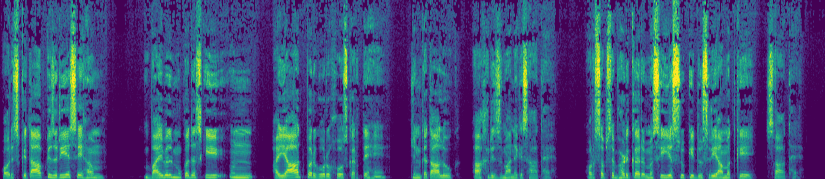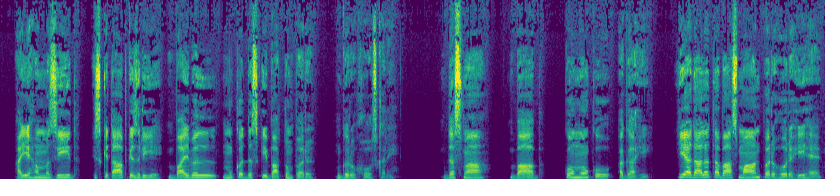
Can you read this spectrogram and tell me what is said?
اور اس کتاب کے ذریعے سے ہم بائبل مقدس کی ان آیات پر غور و خوض کرتے ہیں، جن کا تعلق آخری زمانے کے ساتھ ہے، اور سب سے بڑھ کر مسی یسو کی دوسری آمد کے ساتھ ہے۔ آئیے ہم مزید اس کتاب کے ذریعے بائبل مقدس کی باتوں پر غور و خوض کریں۔ دسواں باب، قوموں کو آگاہی۔ یہ عدالت اب آسمان پر ہو رہی ہے۔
